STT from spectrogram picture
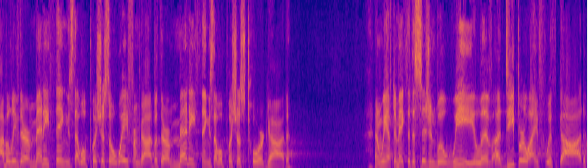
I believe there are many things that will push us away from God, but there are many things that will push us toward God. And we have to make the decision will we live a deeper life with God?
